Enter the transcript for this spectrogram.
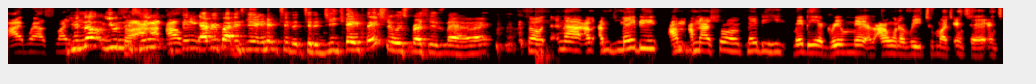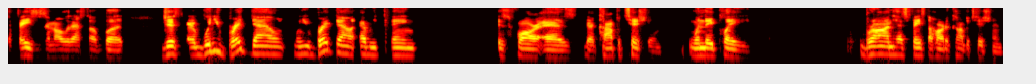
eyebrows slightly. You know, you so see, I, see, everybody's getting hit to the to the GK facial expressions now, right? So nah, I'm, maybe I'm I'm not sure. Maybe he maybe he agreed with me. I don't want to read too much into into phases and all of that stuff, but just when you break down when you break down everything as far as their competition when they played Bron has faced a harder competition.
